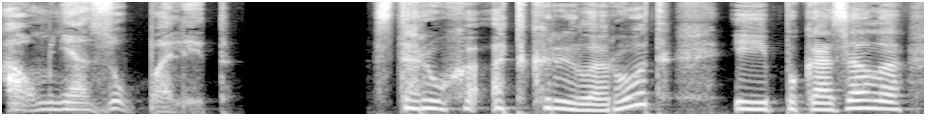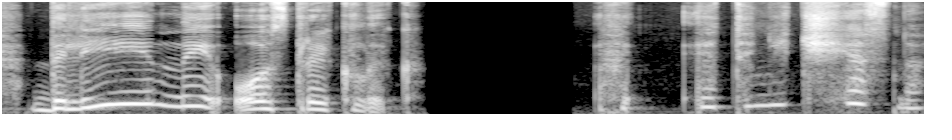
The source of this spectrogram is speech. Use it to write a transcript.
а у меня зуб болит». Старуха открыла рот и показала длинный острый клык. «Это нечестно».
